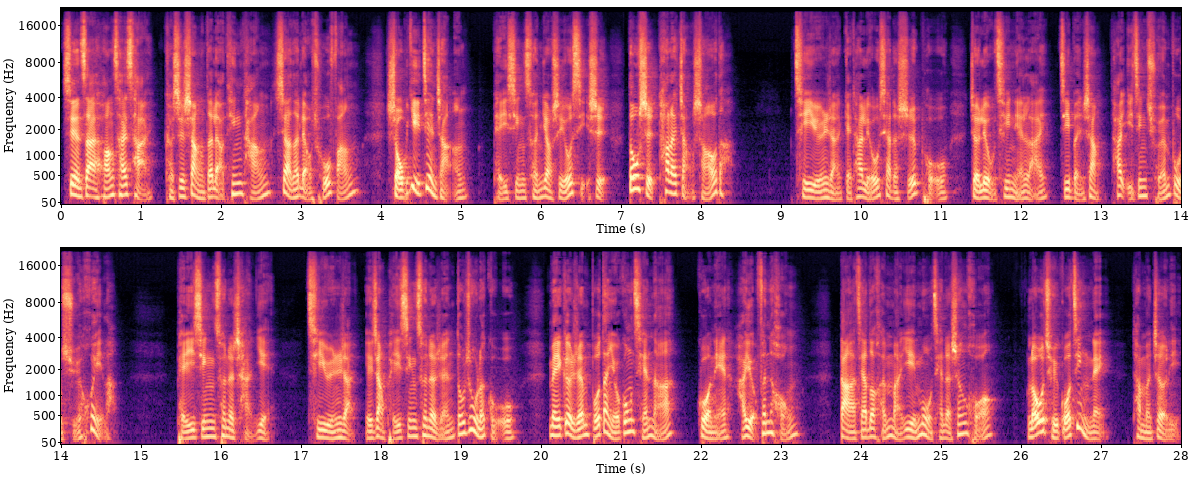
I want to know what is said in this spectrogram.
现在黄彩彩可是上得了厅堂，下得了厨房，手艺见长。裴新村要是有喜事，都是她来掌勺的。”戚云染给他留下的食谱，这六七年来，基本上他已经全部学会了。裴新村的产业，戚云染也让裴新村的人都入了股，每个人不但有工钱拿，过年还有分红，大家都很满意目前的生活。楼曲国境内，他们这里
